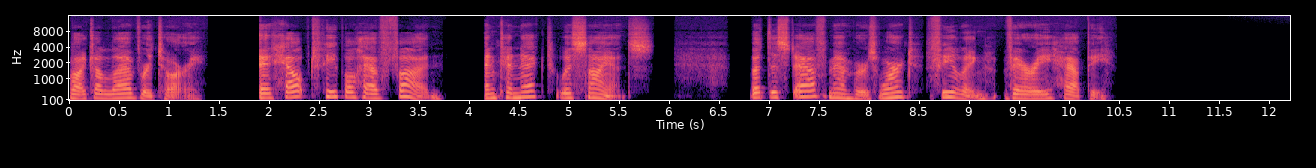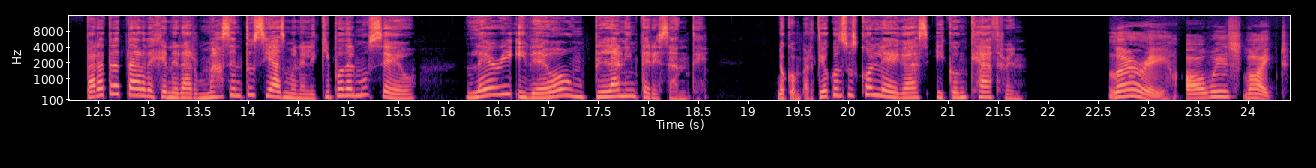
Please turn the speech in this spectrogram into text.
like a laboratory. It helped people have fun and connect with science. But the staff members weren't feeling very happy. Para tratar de generar más entusiasmo en el equipo del museo, Larry ideó un plan interesante. Lo compartió con sus colegas y con Catherine. Larry always liked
